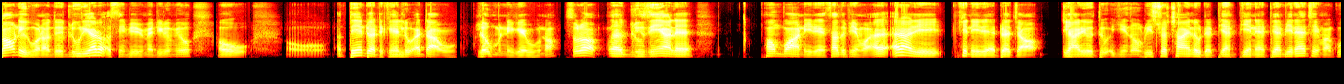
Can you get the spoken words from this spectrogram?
ကောင်းနေဘူးပေါ့နော်လူတွေကတော့အဆင်ပြေပေမဲ့ဒီလိုမျိုးဟိုဟိုအသင်းအတွက်တကယ်လိုအပ်တာကိုလုပ်မနေခဲ့ဘူးเนาะဆိုတော့လူစင်းကလည်းဖုံးပွားနေတယ်စသဖြင့်ပေါ့အဲအဲ့ဒါတွေဖြစ်နေတဲ့အတွက်ကြောင့် ဒီဟာတွေကိုသူအရင်ဆုံး restructuring လုပ်တယ်ပြန်ပြင်တယ်ပြန်ပြင်တဲ့အချိန်မှာအခု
